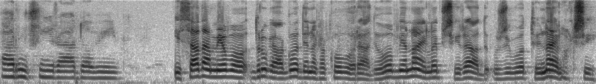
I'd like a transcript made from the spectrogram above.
pa ručni radovi. I sada mi je ovo druga godina kako ovo radim. Ovo mi je najlepši rad u životu i najlakši.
